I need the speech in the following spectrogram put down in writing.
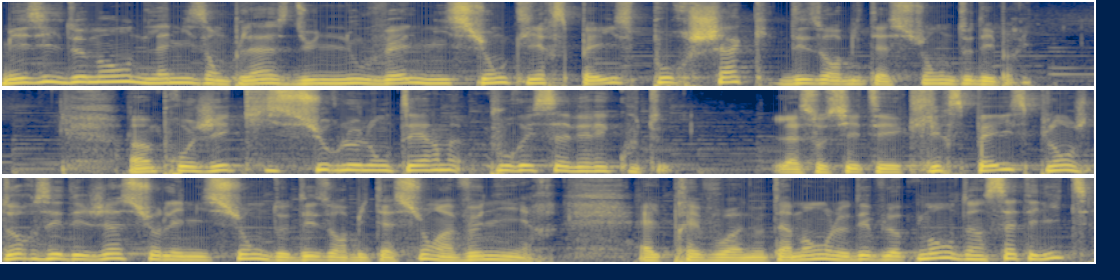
mais il demande la mise en place d'une nouvelle mission ClearSpace pour chaque désorbitation de débris. Un projet qui sur le long terme pourrait s'avérer coûteux. La société ClearSpace planche d'ores et déjà sur les missions de désorbitation à venir. Elle prévoit notamment le développement d'un satellite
